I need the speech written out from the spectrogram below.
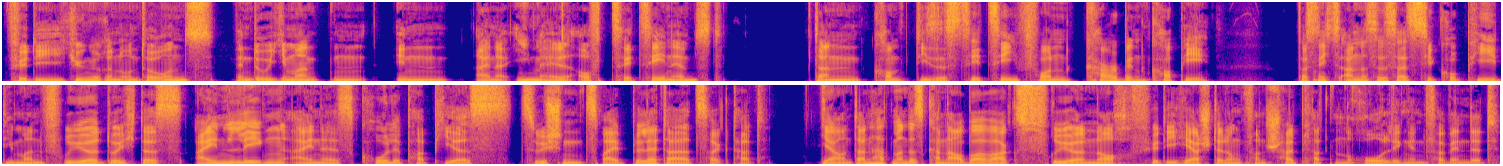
Für die Jüngeren unter uns, wenn du jemanden in einer E-Mail auf CC nimmst, dann kommt dieses CC von Carbon Copy, was nichts anderes ist als die Kopie, die man früher durch das Einlegen eines Kohlepapiers zwischen zwei Blätter erzeugt hat. Ja, und dann hat man das Kanauberwachs früher noch für die Herstellung von Schallplattenrohlingen verwendet.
